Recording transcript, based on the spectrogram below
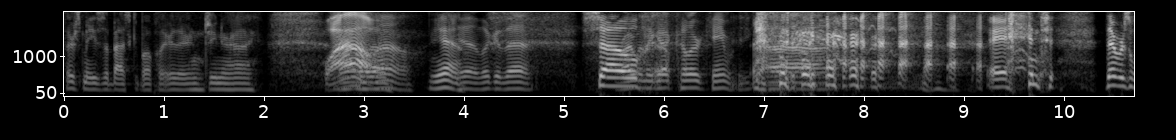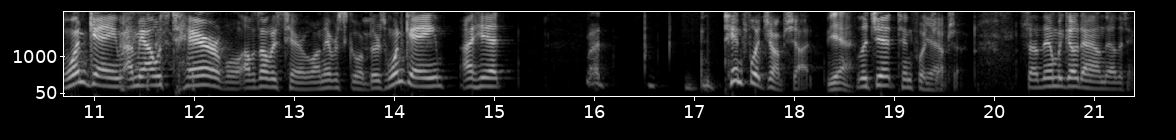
there's me as a basketball player there in junior high. Wow. Wow. Yeah. Yeah, look at that. Right So when they got color cameras. And there was one game. I mean, I was terrible. I was always terrible. I never scored. There's one game I hit a ten foot jump shot. Yeah. legit ten foot Yeah. jump shot. So then we go down the other team.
